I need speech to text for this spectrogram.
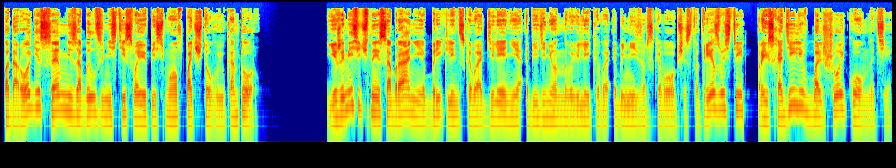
По дороге Сэм не забыл занести свое письмо в почтовую контору. Ежемесячные собрания Бриклинского отделения Объединенного Великого Эбенизерского общества трезвости происходили в большой комнате,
